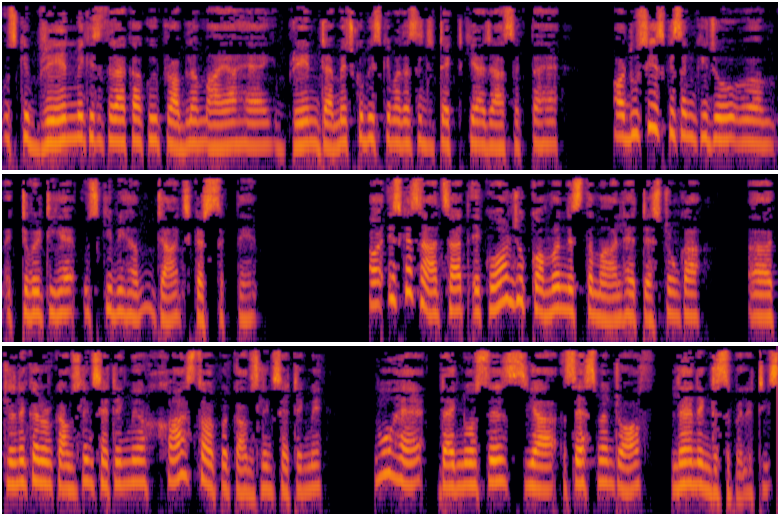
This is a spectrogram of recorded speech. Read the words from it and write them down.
اس کے برین میں کسی طرح کا کوئی پرابلم آیا ہے برین ڈیمیج کو بھی اس کی مدد سے ڈیٹیکٹ کیا جا سکتا ہے۔ اور دوسری اس قسم کی جو ایکٹیویٹی ہے، اس کی بھی ہم جانچ کر سکتے ہیں۔ اور اس کے ساتھ ساتھ ایک اور جو کامن استعمال ہے ٹیسٹوں کا کلینکل اور کاؤنسلنگ سیٹنگ میں، اور خاص طور پر کاؤنسلنگ سیٹنگ میں، وہ ہے ڈائگنوس یا اسسمنٹ آف لرننگ ڈسبلٹیز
